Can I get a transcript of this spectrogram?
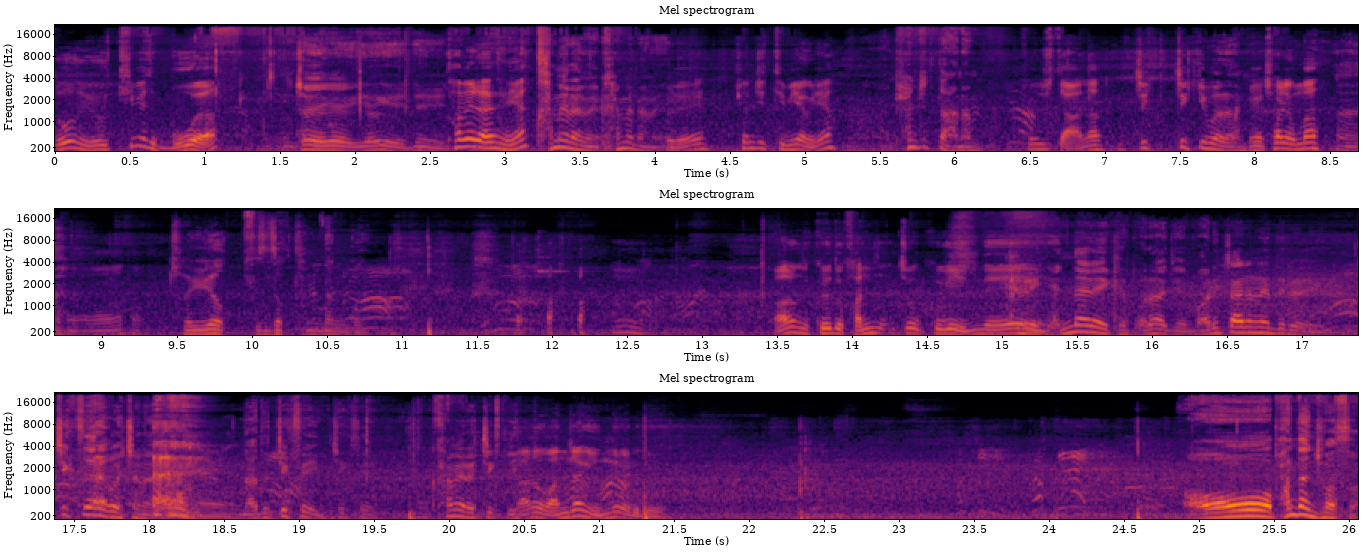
너 여기 팀에서 뭐야? 저 여기 여기 이제 카메라 해냐? 카메라맨 카메라맨. 그래? 편집팀이야 그냥? 편집도 안 함. 편집도 안 하? 찍 찍기만 함. 그냥 촬영만? 네. 아. 전력 분석 담당관. 나는 그래도 간, 좀 그게 있네. 그 옛날에 그 뭐라 하지 머리 자른 애들을 찍새라고 했잖아요. 어. 나도 찍새임 찍새. 카메라 찍기. 나는 완장이 있네 그래도. 오 판단 좋았어.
